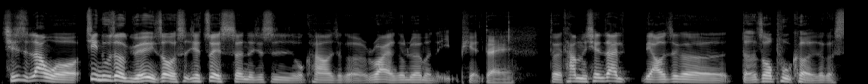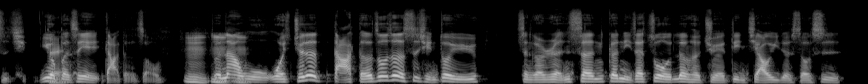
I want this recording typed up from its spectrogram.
其实让我进入这个元宇宙的世界最深的就是我看到这个 Ryan 跟 Raymond 的影片，对对他们现在聊这个德州扑克的这个事情，因为我本身也打德州，嗯，对，那我我觉得打德州这个事情对于整个人生跟你在做任何决定交易的时候是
